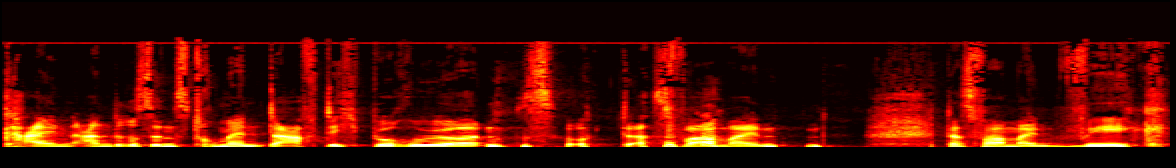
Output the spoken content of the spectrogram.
kein anderes Instrument darf dich berühren. So, das war mein, das war mein Weg.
